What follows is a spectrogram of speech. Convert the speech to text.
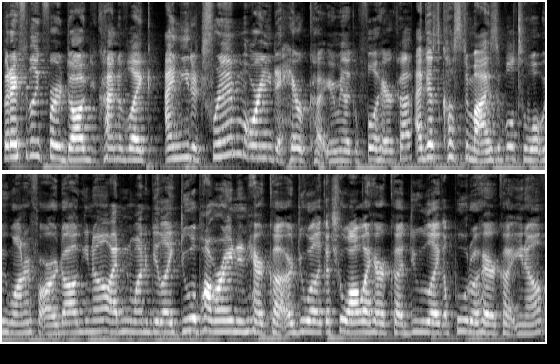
but I feel like for a dog you're kind of like I need a trim or I need a haircut you know what I mean? Like a full haircut. I guess customizable to what we wanted for our dog you know? I didn't want to be like do a Pomeranian haircut or do like a Chihuahua haircut do like a poodle haircut you know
